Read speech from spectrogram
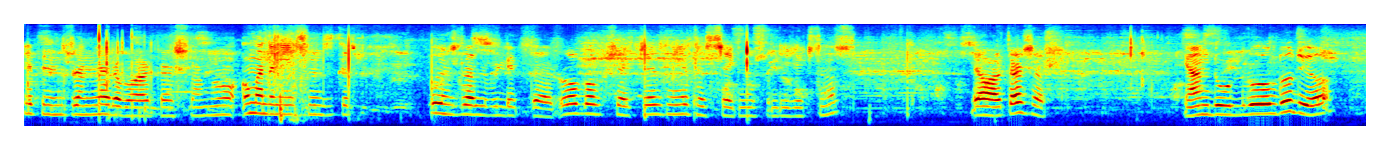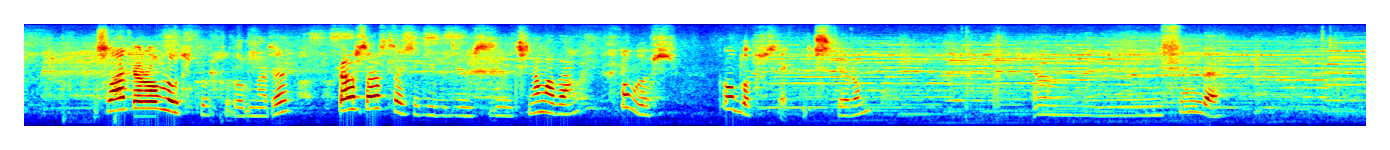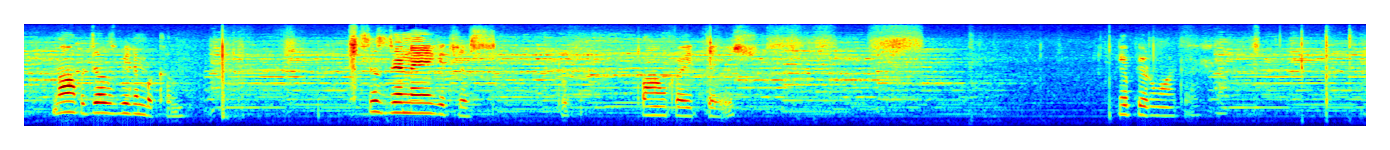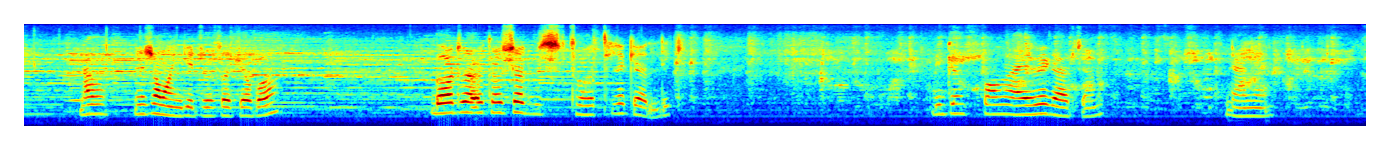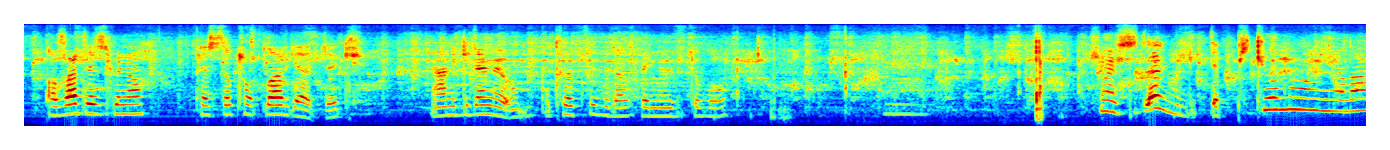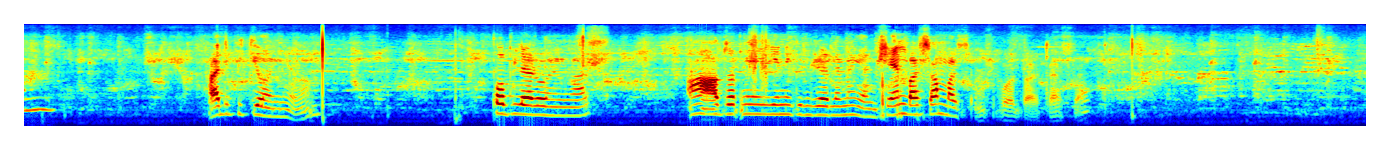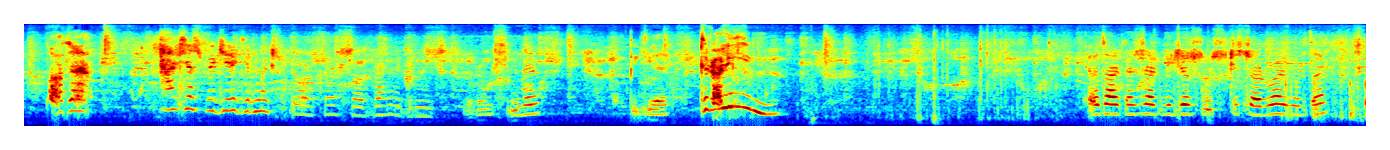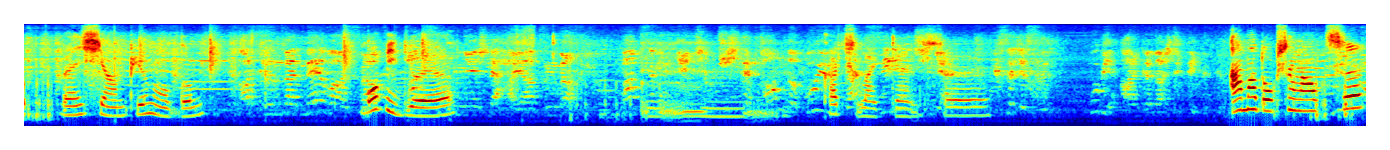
Hepinize merhaba arkadaşlar. Umarım iyisinizdir. Bugün sizlerle birlikte Roblox çekeceğiz. Niye pes çekmiyorsun diyeceksiniz. Ya arkadaşlar. Yani durduruldu diyor. Sadece Roblox durdurulmadı. Brawl Stars da çekebilirim sizin için ama ben Roblox Roblox çekmek istiyorum. Şimdi ne yapacağız bilin bakalım. Sizce neye gideceğiz? Dur. Tamam kayıttayız. Yapıyorum arkadaşlar. Ne, ne zaman gideceğiz acaba? Bu arada arkadaşlar biz tatile geldik. Bir gün sonra eve geleceğim. Yani pazartesi günü peste toplar gelecek. Yani gidemiyorum. Bu kötü biraz beni üzdü bu. Şimdi sizlerle birlikte Piki mu oynayalım? Hadi Piki oynayalım. Popüler oyunlar. Aa Adobe'ye yeni güncelleme gelmiş. En baştan başlamış bu arada arkadaşlar. Zaten herkes Piki'ye girmek istiyor arkadaşlar. Ben de girmek istiyorum. Şimdi Piki'ye girelim. Evet arkadaşlar biliyorsunuz ki Survivor'da ben şampiyon oldum. Bu videoya hmm, kaç like gelirse ama 96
